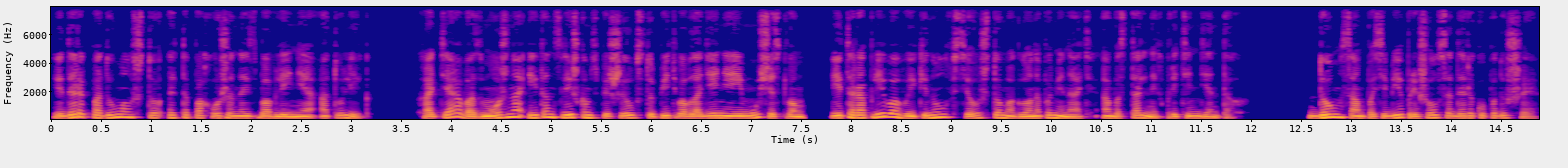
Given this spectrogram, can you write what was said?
и Дерек подумал, что это похоже на избавление от улик. Хотя, возможно, Итан слишком спешил вступить во владение имуществом и торопливо выкинул все, что могло напоминать об остальных претендентах. Дом сам по себе пришелся Дереку по душе.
